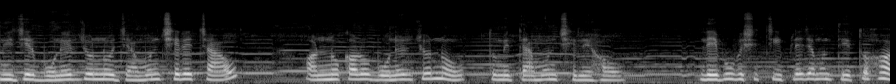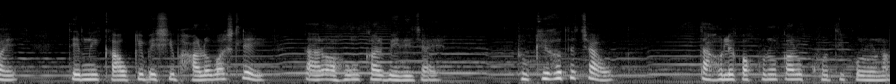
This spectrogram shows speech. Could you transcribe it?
নিজের বোনের জন্য যেমন ছেলে চাও, অন্য কারও বোনের জন্য তুমি তেমন ছেলে হও। লেবু বেশি চিপলে যেমন তেতো হয়, তেমনি কাউকে বেশি ভালোবাসলে তার অহংকার বেড়ে যায়। সুখী হতে চাও তাহলে কখনো কারও ক্ষতি করো না।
